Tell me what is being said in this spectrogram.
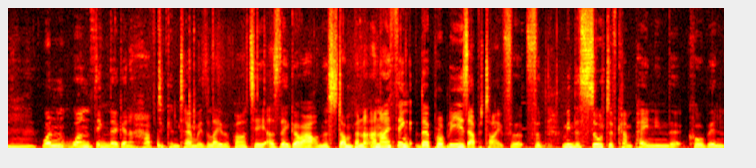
Mm. One one thing they're going to have to contend with the Labour Party as they go out on the stump, and, and I think there probably is appetite for, for. I mean, the sort of campaigning that Corbyn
